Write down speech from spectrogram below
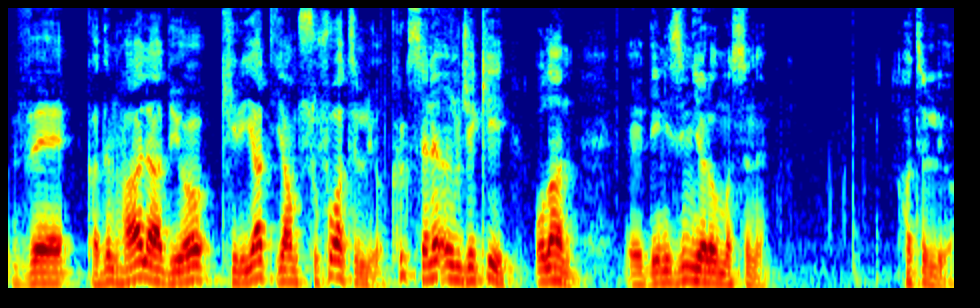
Ve kadın hala diyor Kiryat Yamsuf'u hatırlıyor. 40 sene önceki olan e, denizin yarılmasını hatırlıyor.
